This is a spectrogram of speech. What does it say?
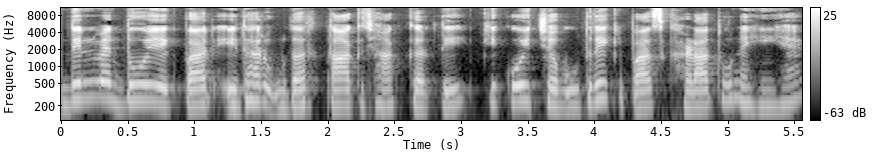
दिन में दो एक बार इधर उधर ताक झाँक करते कि कोई चबूतरे के पास खड़ा तो नहीं है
